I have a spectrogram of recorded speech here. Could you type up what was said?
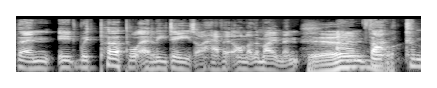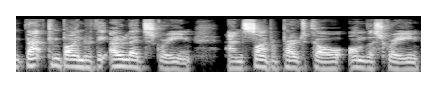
then it, with purple LEDs. I have it on at the moment. Yeah. And that com- that combined with the OLED screen and Cyber Protocol on the screen,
